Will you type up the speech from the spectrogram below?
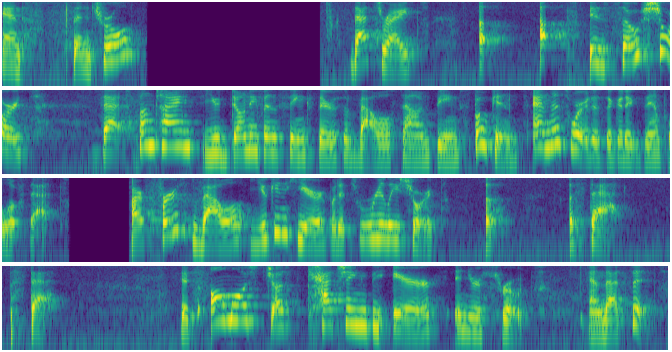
and central? That's right. Is so short that sometimes you don't even think there's a vowel sound being spoken. And this word is a good example of that. Our first vowel you can hear, but it's really short. Uh, a sta, a sta. It's almost just catching the air in your throat. And that's it.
